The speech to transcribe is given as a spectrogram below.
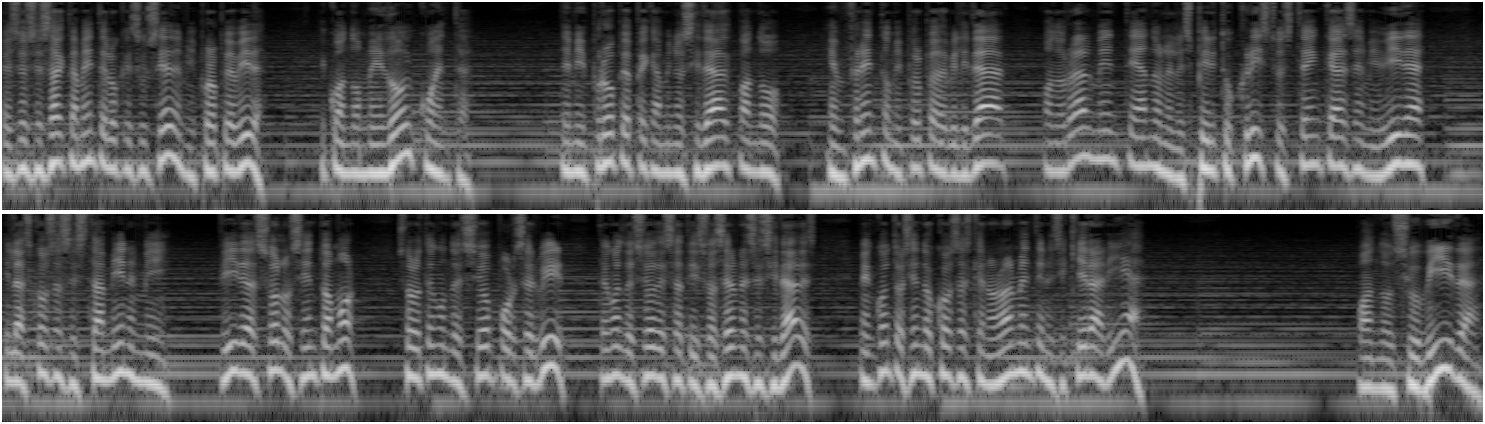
eso es exactamente lo que sucede en mi propia vida. Y cuando me doy cuenta de mi propia pecaminosidad, cuando enfrento mi propia debilidad, cuando realmente ando en el Espíritu, Cristo está en casa en mi vida y las cosas están bien en mi vida, solo siento amor, solo tengo un deseo por servir, tengo el deseo de satisfacer necesidades, me encuentro haciendo cosas que normalmente ni siquiera haría. Cuando su vida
